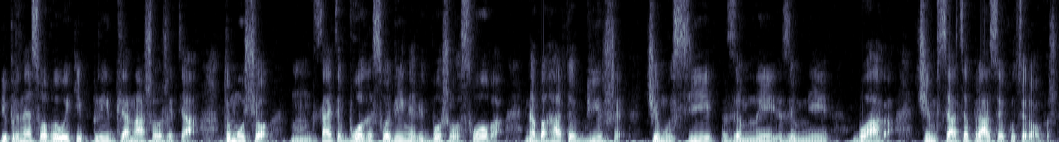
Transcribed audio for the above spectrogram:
і принесло великий плід для нашого життя. Тому що, знаєте, благословіння від Божого Слова набагато більше, чим усі земні, земні блага, чим вся ця праця, яку ти робиш,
